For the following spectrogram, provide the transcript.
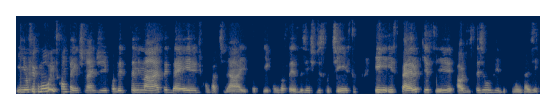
e eu fico muito contente, né, de poder disseminar essa ideia, de compartilhar isso aqui com vocês, da gente discutir isso. E, espero que esse áudio seja ouvido por muita gente.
